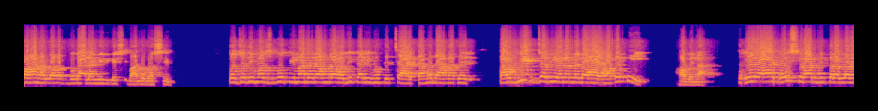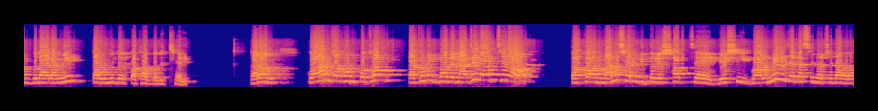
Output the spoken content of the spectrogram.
মহান আল্লাহ রাব্বুল আলামিন বেশি ভালোবাসেন। তো যদি মজবুত ইমানের আমরা অধিকারী হতে চাই, তাহলে আমাদের তাওহীদ যদি এলোমেলো হয়, হবে কি? হবে না। তো আয়াত, এই সূরার ভিতর আল্লাহ রাব্বুল আলামিন তাওহীদের কথা বলেছেন। কারণ কোরআন যখন প্রথম প্রাথমিকভাবে নাজিল হচ্ছিল তখন মানুষের ভিতরে সবচেয়ে বেশি গরমিল যেটা ছিল, সেটা হলো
